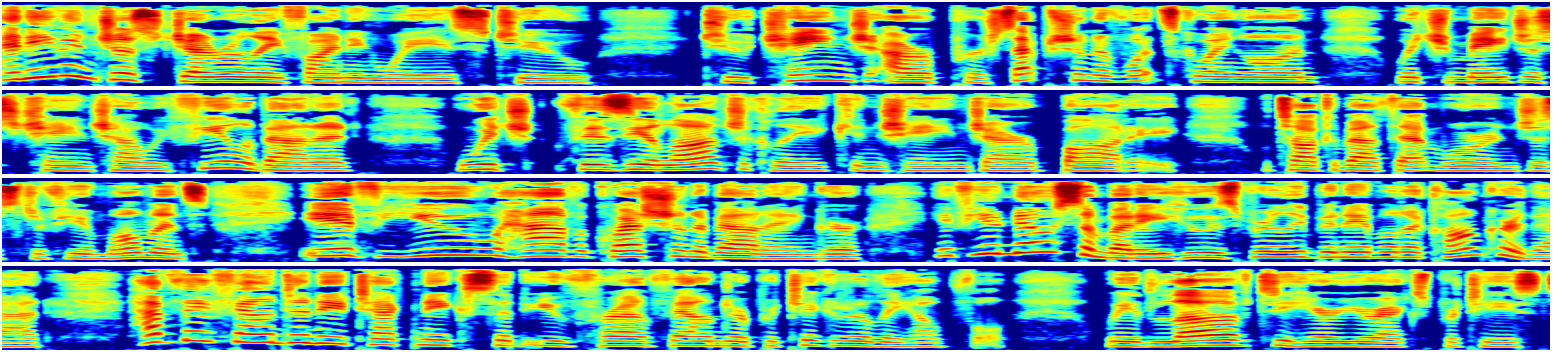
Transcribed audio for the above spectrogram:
and even just generally finding ways to to change our perception of what's going on, which may just change how we feel about it, which physiologically can change our body. We'll talk about that more in just a few moments. If you have a question about anger, if you know somebody who has really been able to conquer that, have they found any techniques that you've found are particularly helpful? We'd love to hear your expertise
